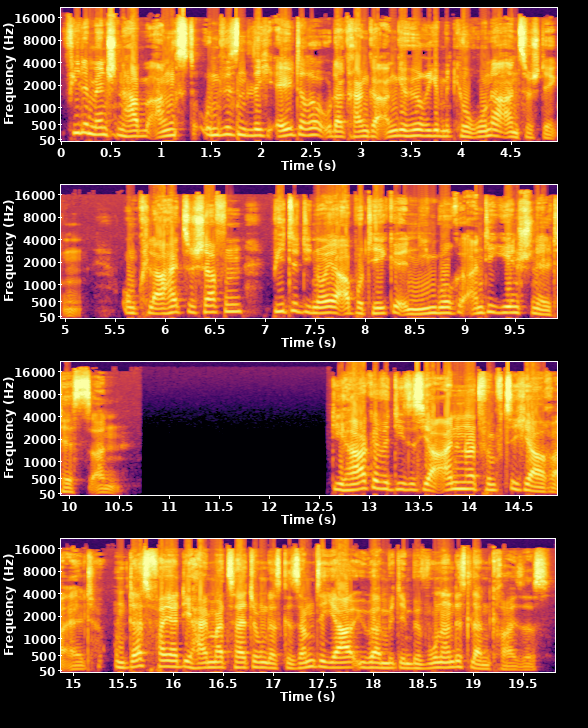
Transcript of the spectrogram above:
Viele Menschen haben Angst, unwissentlich ältere oder kranke Angehörige mit Corona anzustecken. Um Klarheit zu schaffen, bietet die neue Apotheke in Nienburg Antigen-Schnelltests an. Die Hake wird dieses Jahr 150 Jahre alt und das feiert die Heimatzeitung das gesamte Jahr über mit den Bewohnern des Landkreises.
